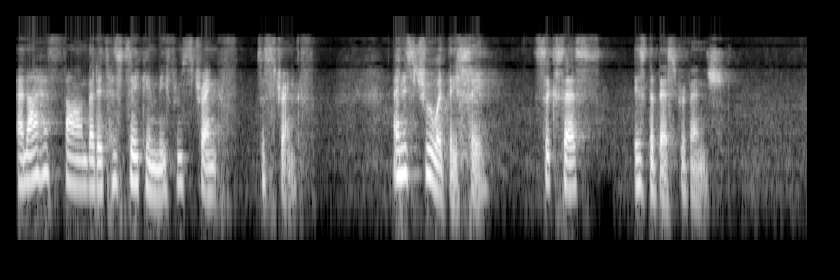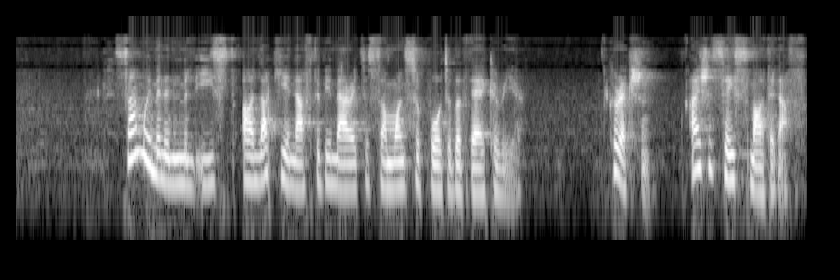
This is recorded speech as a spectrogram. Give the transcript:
and I have found that it has taken me from strength to strength. And it's true what they say success is the best revenge. Some women in the Middle East are lucky enough to be married to someone supportive of their career. Correction. I should say smart enough.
